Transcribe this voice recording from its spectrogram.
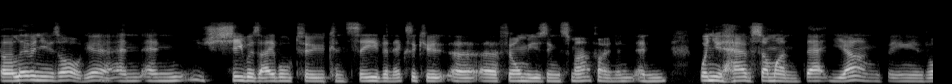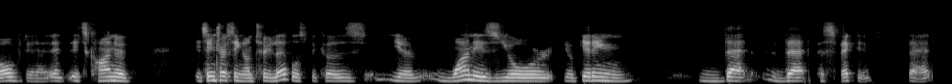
11 years old, yeah, mm. and and she was able to conceive and execute a, a, film using a smartphone. And and when you have someone that young being involved in it, it, it's kind of it's interesting on two levels because you know one is you're you're getting that that perspective that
